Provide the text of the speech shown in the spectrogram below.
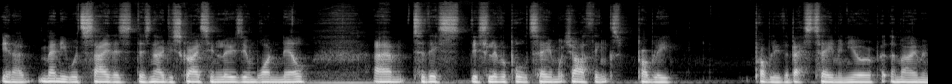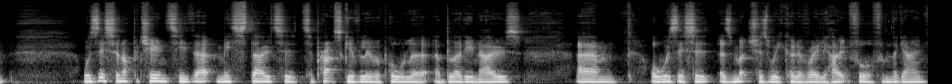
you know many would say there's there's no disgrace in losing one 0 um, to this this Liverpool team, which I think's probably probably the best team in Europe at the moment. Was this an opportunity that missed though to, to perhaps give Liverpool a, a bloody nose? Um, or was this as much as we could have really hoped for from the game?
